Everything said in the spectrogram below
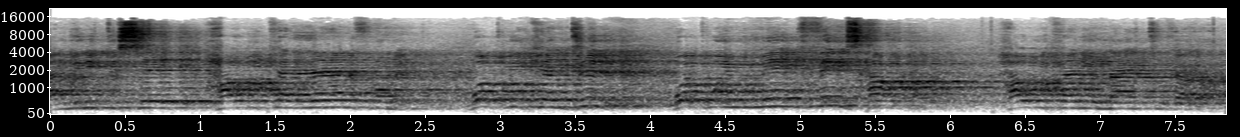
And we need to say how we can learn from it. What we can do. What will make things happen. How we can unite together.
